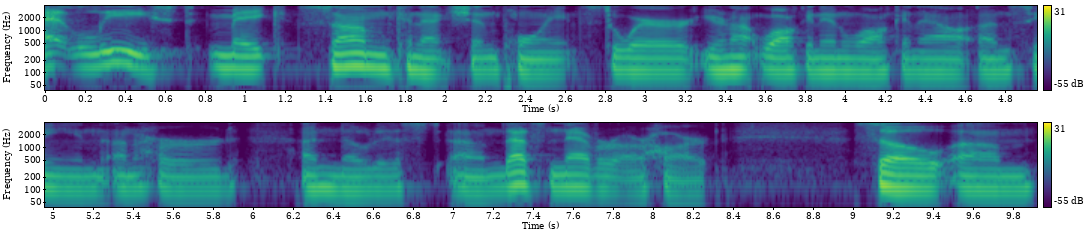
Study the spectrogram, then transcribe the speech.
at least make some connection points to where you're not walking in walking out unseen unheard unnoticed um, that's never our heart so um,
